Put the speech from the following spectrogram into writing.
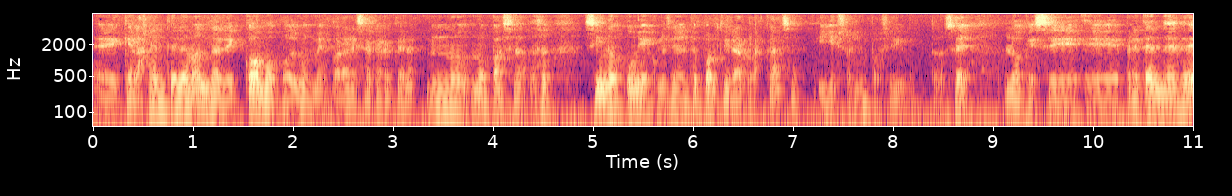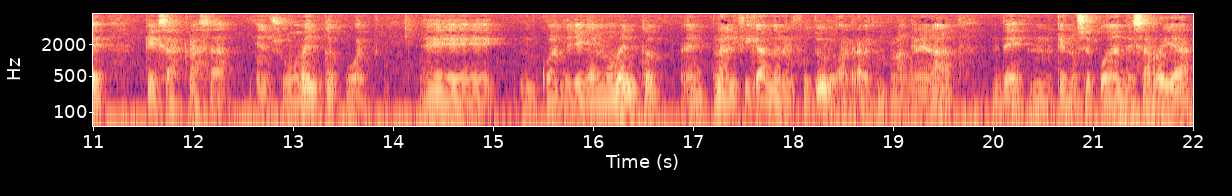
eh, que la gente demanda de cómo podemos mejorar esa carretera, no, no pasa sino únicamente y exclusivamente por tirar las casas, y eso es imposible. Entonces, lo que se eh, pretende es de que esas casas en su momento pues eh, cuando llegue el momento, ¿eh? planificando en el futuro a través de un plan general, de que no se puedan desarrollar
